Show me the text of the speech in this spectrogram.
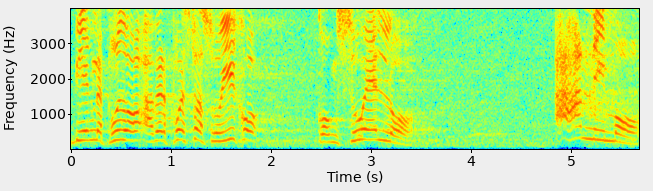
Bien le pudo haber puesto a su hijo consuelo, ánimo,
